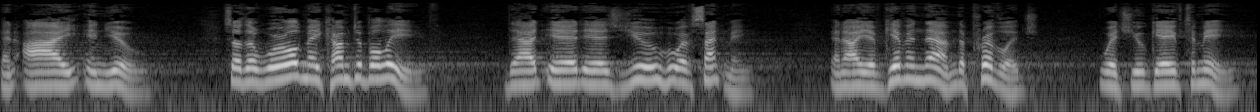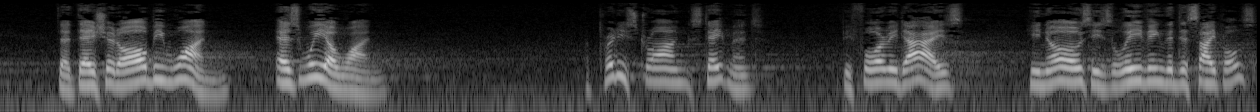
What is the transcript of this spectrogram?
and I in you, so the world may come to believe that it is you who have sent me, and I have given them the privilege which you gave to me, that they should all be one as we are one. A pretty strong statement before he dies he knows he's leaving the disciples.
